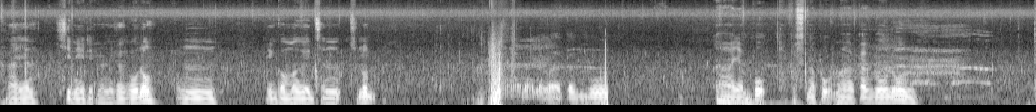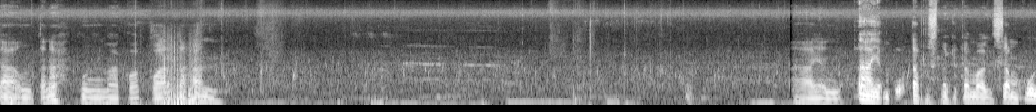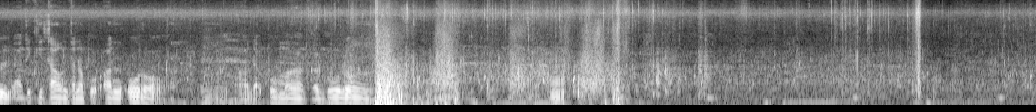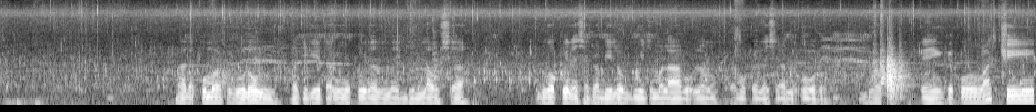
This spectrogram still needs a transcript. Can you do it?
Ayan. Sinilip na ni kagulong. Kung ikaw mag-guide sa sulod. Ada na mga kagulong. Ayan po. Tapos na po mga kagulong. Taon tanah kung makakwartahan. Ayan, ayan po. Tapos na kita magsampul. Adi kita unta na po ang uro. Ada po mga kagulong. Ada po mga kagulong. Nakikita niyo po yan may dulaw siya. Dua po na siya kabilog. Medyo malabo lang. Amo po na siya ang oro. Thank you for watching.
